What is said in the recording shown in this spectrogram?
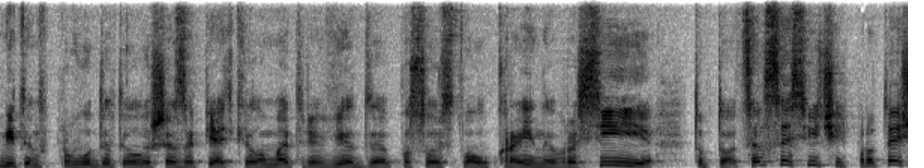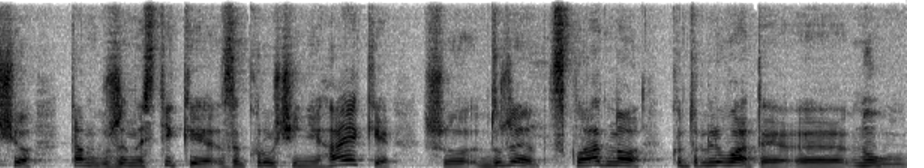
мітинг проводити лише за 5 кілометрів від посольства України в Росії. Тобто, це все свідчить про те, що там вже настільки закручені гайки, що дуже складно контролювати. Е, ну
